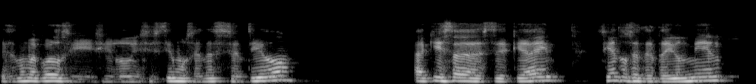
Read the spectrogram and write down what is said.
este, no me acuerdo si, si, lo insistimos en ese sentido. Aquí está este, que hay 171 mil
